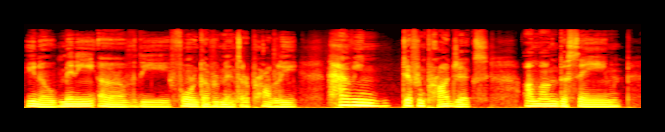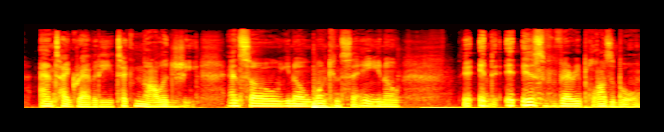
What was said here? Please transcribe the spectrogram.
You know, many of the foreign governments are probably having different projects along the same anti gravity technology, and so you know, one can say, you know. It, it, it is very plausible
